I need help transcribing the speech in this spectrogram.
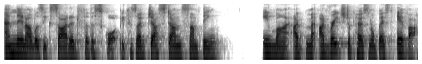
And then I was excited for the squat because I'd just done something in my I'd, I'd reached a personal best ever.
